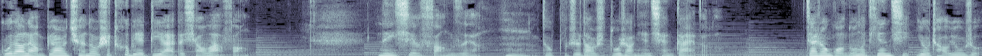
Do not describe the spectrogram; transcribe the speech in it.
国道两边全都是特别低矮的小瓦房，那些房子呀，嗯，都不知道是多少年前盖的了。加上广东的天气又潮又热，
